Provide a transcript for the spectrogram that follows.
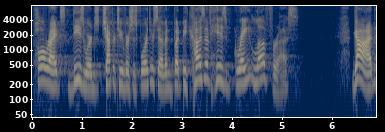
Paul writes these words, chapter 2, verses 4 through 7 But because of his great love for us, God,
